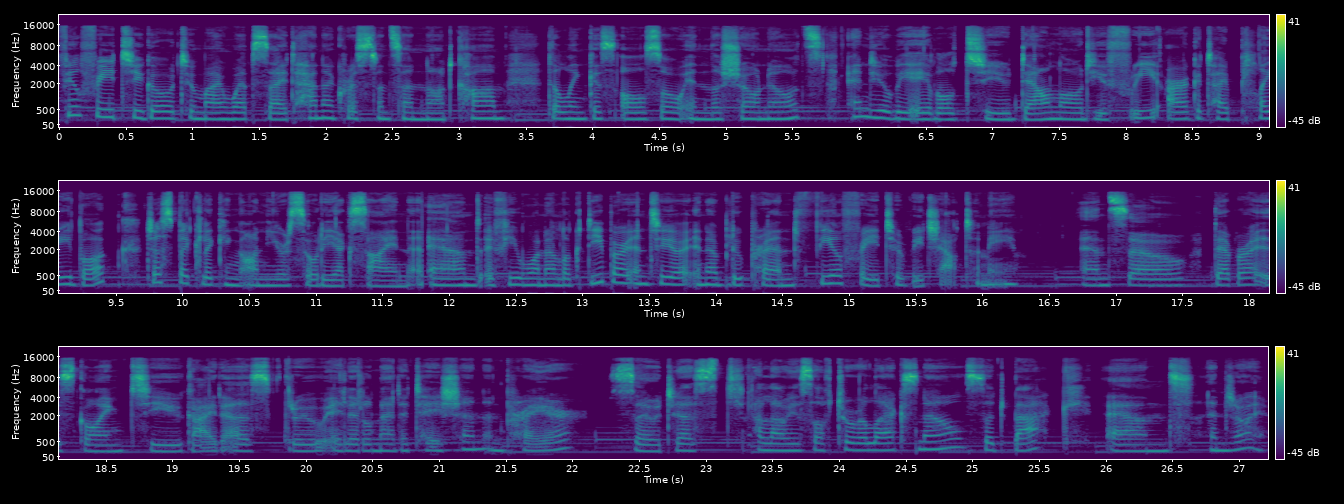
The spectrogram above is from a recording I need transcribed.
feel free to go to my website, hannahchristensen.com. The link is also in the show notes, and you'll be able to download your free archetype playbook just by clicking on your zodiac sign. And if you want to look deeper into your inner blueprint, feel free to reach out to me. And so, Debra is going to guide us through a little meditation and prayer so just allow yourself to relax now, sit back, and enjoy.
